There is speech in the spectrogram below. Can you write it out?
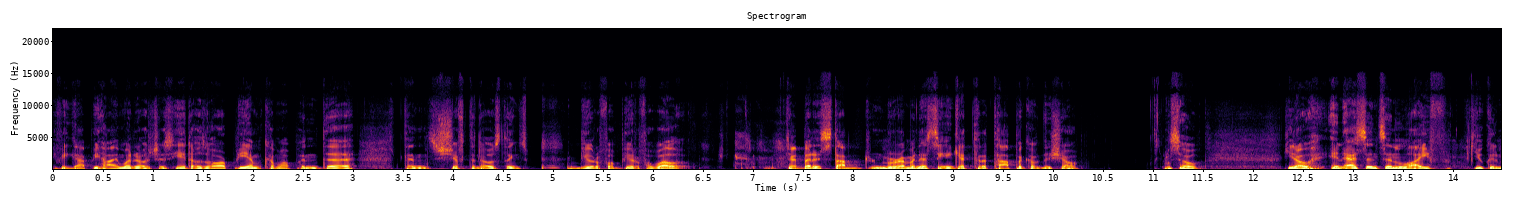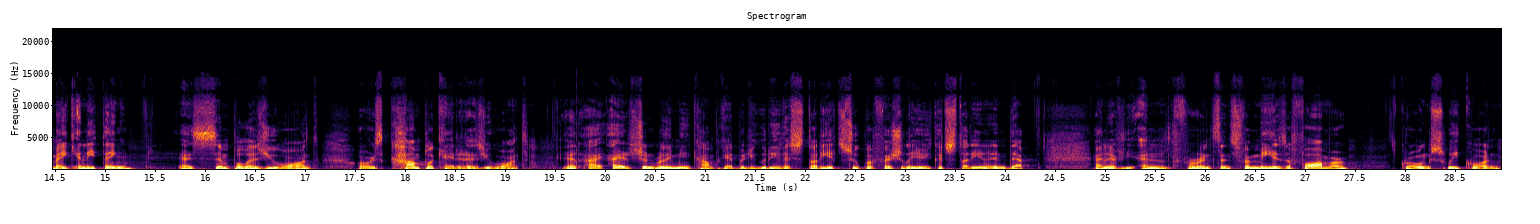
If you got behind one of those, just hear those RPM come up and uh, then shifting those things. Beautiful, beautiful. Well, I better stop reminiscing and get to the topic of the show. So, you know, in essence, in life, you could make anything as simple as you want or as complicated as you want. And I, I, shouldn't really mean complicated, but you could either study it superficially or you could study it in depth. And if and for instance, for me as a farmer growing sweet corn,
